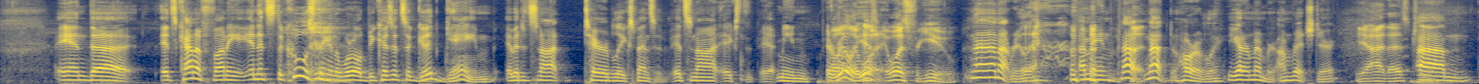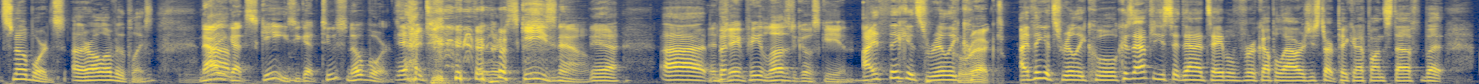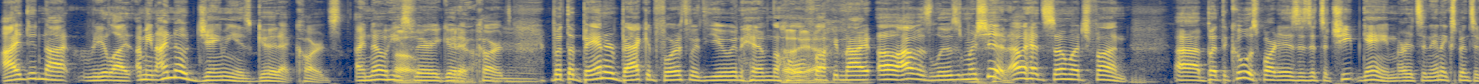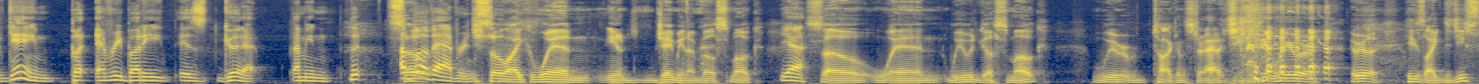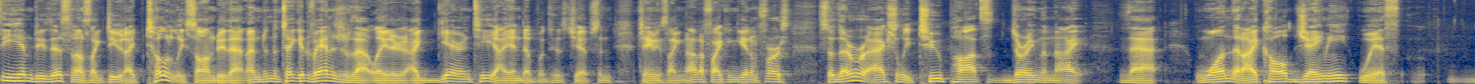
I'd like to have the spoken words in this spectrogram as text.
And uh, it's kind of funny. And it's the coolest thing in the world because it's a good game, but it's not terribly expensive. It's not, ex- I mean, it Well, really it is. was, it was for you. Nah, not really. I mean, not not horribly. You got to remember, I'm rich, Derek. Yeah, that's true. Um, snowboards, they're all over the place. now you got skis. You got two snowboards. Yeah, I do. So they're skis now. yeah. Uh, And but JP loves to go skiing. I think it's really cool- Correct. I think it's really cool because after you sit down at a table for a couple hours, you start picking up on stuff. But I did not realize. I mean, I know Jamie is good at cards. I know he's Oh, very good yeah. at cards. But the banner back and forth with you and him the whole yeah. fucking night. Oh, I was losing my shit. I had so much fun. Uh, but the coolest part is, is it's a cheap game or it's an inexpensive game, but everybody is good at. I mean, the, So- above average. So like when you know Jamie and I both smoke. Yeah. So when we would go smoke, we were talking strategy. we were, we were. He's like, "Did you see him do this?" And I was like, "Dude, I totally saw him do that, and I'm going to take advantage of that later. I guarantee I end up with his chips." And Jamie's like, "Not if I can get him first. So there were actually two pots during the night that one that I called Jamie with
